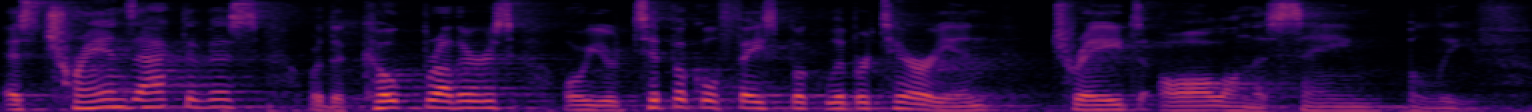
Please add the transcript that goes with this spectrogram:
as trans activists or the Koch brothers or your typical Facebook libertarian trades all on the same belief?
